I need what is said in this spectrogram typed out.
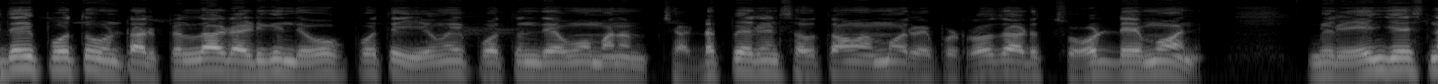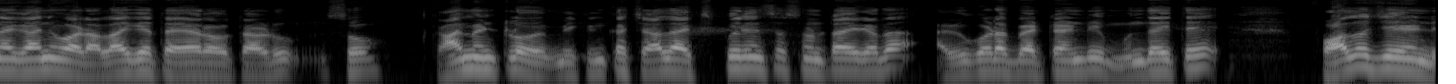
ఇదైపోతూ ఉంటారు. పిల్లాడు అడిగింది ఇవ్వకపోతే ఏమైపోతుందేమో మనం చెడ్డ పేరెంట్స్ అవుతామేమో రేపటి రోజు ఆడు చూడడేమో అని. మీరు ఏం చేసినా కానీ వాడు అలాగే తయారవుతాడు. సో కామెంట్లో మీకు ఇంకా చాలా ఎక్స్పీరియన్సెస్ ఉంటాయి కదా అవి కూడా పెట్టండి. ముందైతే ఫాలో చేయండి.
